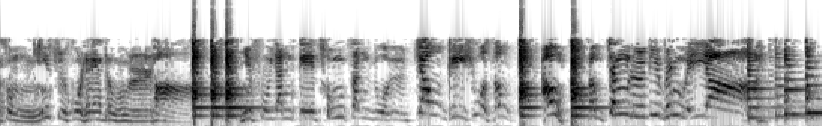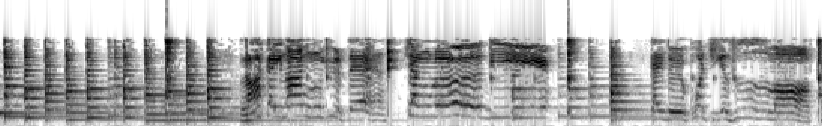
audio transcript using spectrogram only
你，接送你追过来的儿啊。你夫人给从正月交给学生，好，到正日的评理呀。哪个男女的讲了的，该对国际是么变？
